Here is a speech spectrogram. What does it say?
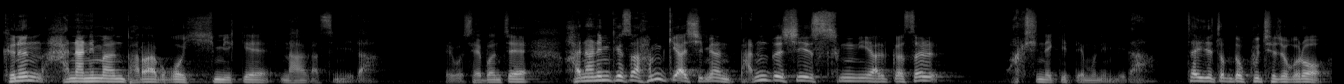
그는 하나님만 바라보고 힘있게 나아갔습니다. 그리고 세 번째, 하나님께서 함께 하시면 반드시 승리할 것을 확신했기 때문입니다. 자, 이제 좀 더 구체적으로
